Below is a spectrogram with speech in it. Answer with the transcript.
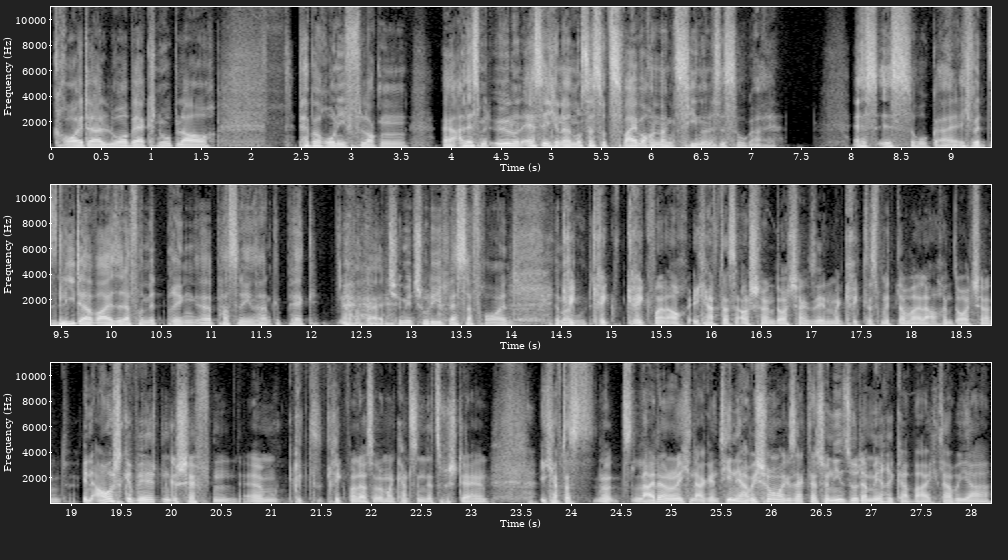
Kräuter, Lorbeer, Knoblauch, Peperoni-Flocken, äh, alles mit Öl und Essig und dann muss das so zwei Wochen lang ziehen und es ist so geil. Es ist so geil. Ich würde literweise davon mitbringen, äh, passt nicht ins Handgepäck. Einfach geil. Chimichurri, bester Freund. Immer Krieg, gut. Kriegt, kriegt man auch, ich habe das auch schon in Deutschland gesehen, man kriegt das mittlerweile auch in Deutschland. In ausgewählten Geschäften ähm, kriegt, kriegt man das oder man kann es im Netz bestellen. Ich habe das leider noch nicht in Argentinien. Habe ich schon mal gesagt, dass ich noch nie in Südamerika war? Ich glaube ja.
